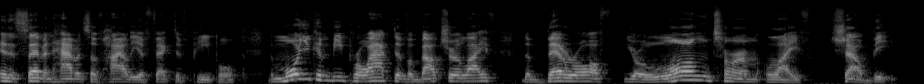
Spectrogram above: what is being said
in the seven habits of highly effective people, the more you can be proactive about your life, the better off your long term life shall be.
